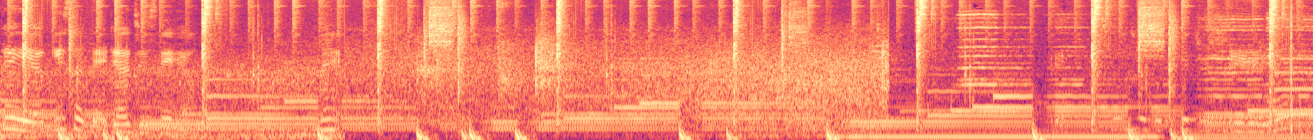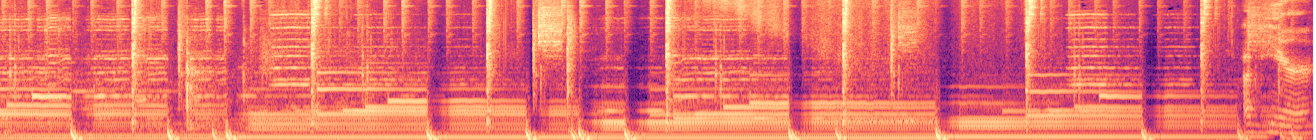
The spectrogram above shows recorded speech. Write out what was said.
네, 여기서 내려주세요. 네. I'm here.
